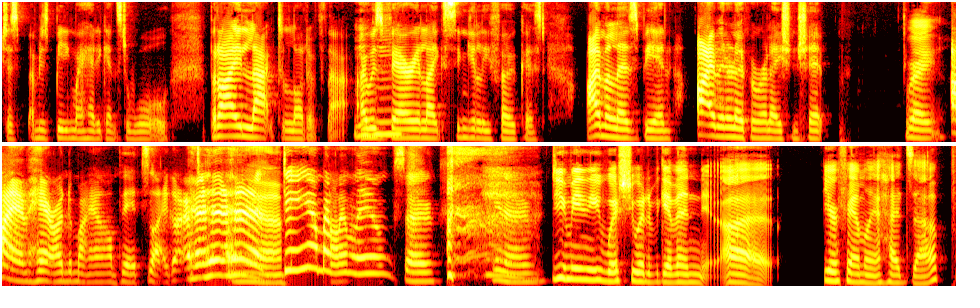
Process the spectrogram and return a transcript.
just I'm just beating my head against a wall. But I lacked a lot of that. I was very like singularly focused. I'm a lesbian. I'm in an open relationship. Right. I have hair under my armpits like Yeah. damn so you know. Do you mean you wish you would have given uh your family a heads up?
